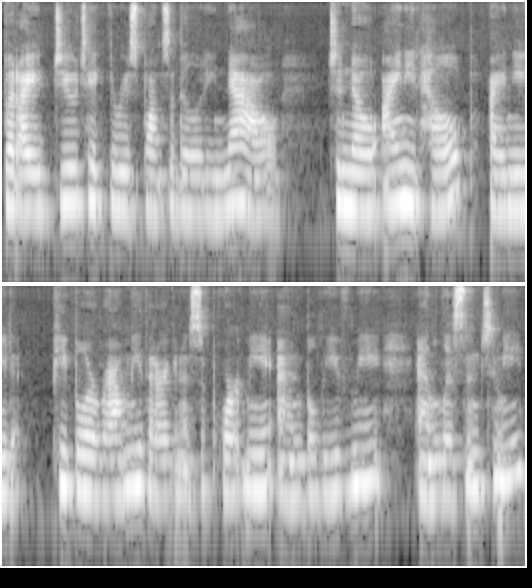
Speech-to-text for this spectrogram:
but I do take the responsibility now to know I need help. I need people around me that are going to support me and believe me and listen to me.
